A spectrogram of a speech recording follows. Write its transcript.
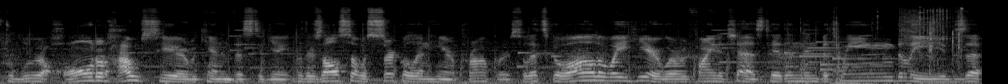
A haunted house here we can investigate. But there's also a circle in here proper. So let's go all the way here where we find a chest hidden in between the leaves uh,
